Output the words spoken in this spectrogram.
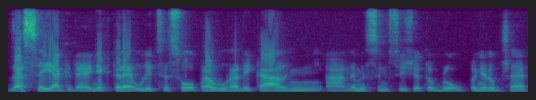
Zase jak jde. Některé ulice jsou opravdu radikální a nemyslím si, že to bylo úplně dobře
